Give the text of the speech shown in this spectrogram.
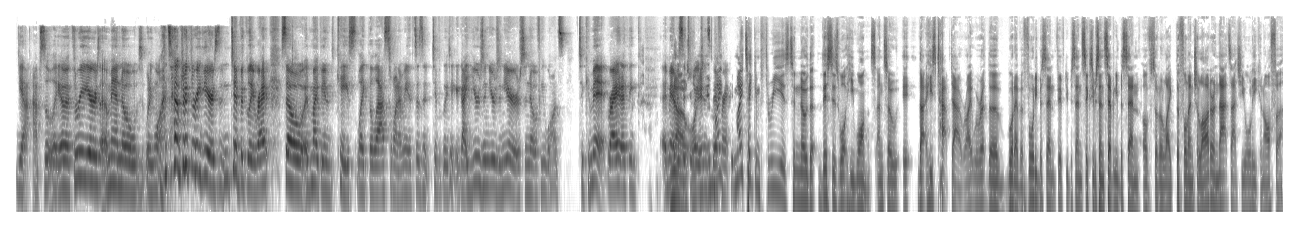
Yeah, absolutely. Uh, three years, a man knows what he wants after three years, typically, right? So it might be a case like the last one. I mean, it doesn't typically take a guy years and years and years to know if he wants to commit, right? I think I mean, no, it, it might, it might take him three years to know that this is what he wants, and so it, that he's tapped out. Right, we're at the whatever forty percent, fifty percent, sixty percent, seventy percent of sort of like the full enchilada, and that's actually all he can offer.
